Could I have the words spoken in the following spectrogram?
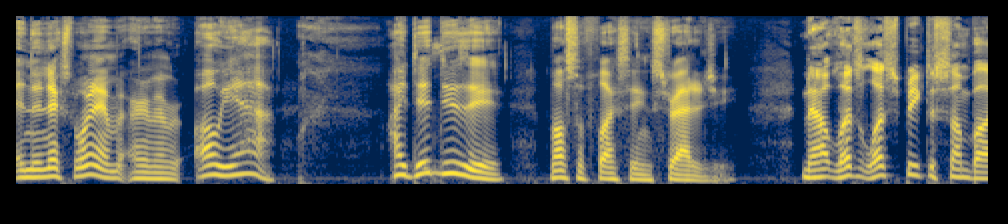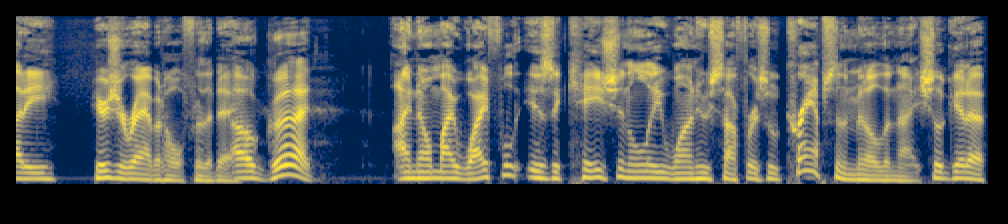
And the next morning I'm- I remember, oh, yeah, I did do the muscle flexing strategy. Now let's let's speak to somebody. Here's your rabbit hole for the day. Oh, good. I know my wife will, is occasionally one who suffers with cramps in the middle of the night. She'll get a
